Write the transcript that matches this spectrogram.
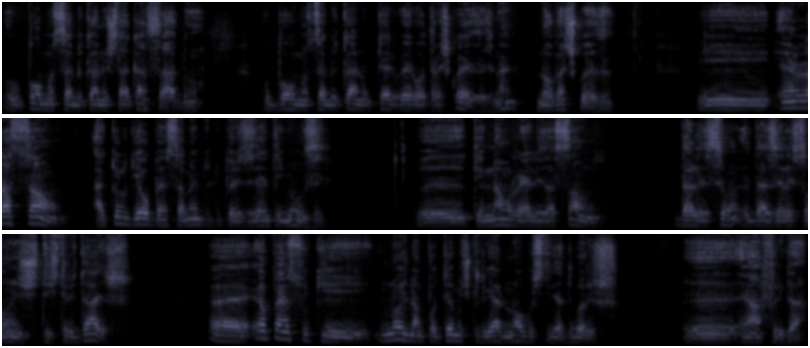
o povo moçambicano está cansado. O povo moçambicano quer ver outras coisas, né? novas coisas. E em relação àquilo que é o pensamento do presidente Nuzzi, eh, de não realização das eleições distritais, eh, eu penso que nós não podemos criar novos ditadores eh, em África.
